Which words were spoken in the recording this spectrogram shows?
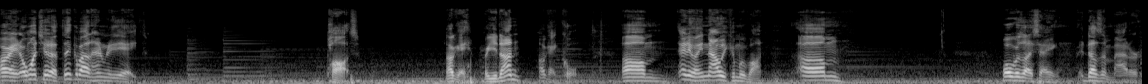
All right, I want you to think about Henry VIII. Pause. Okay, are you done? Okay, cool. Um, anyway, now we can move on. Um, what was I saying? It doesn't matter.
